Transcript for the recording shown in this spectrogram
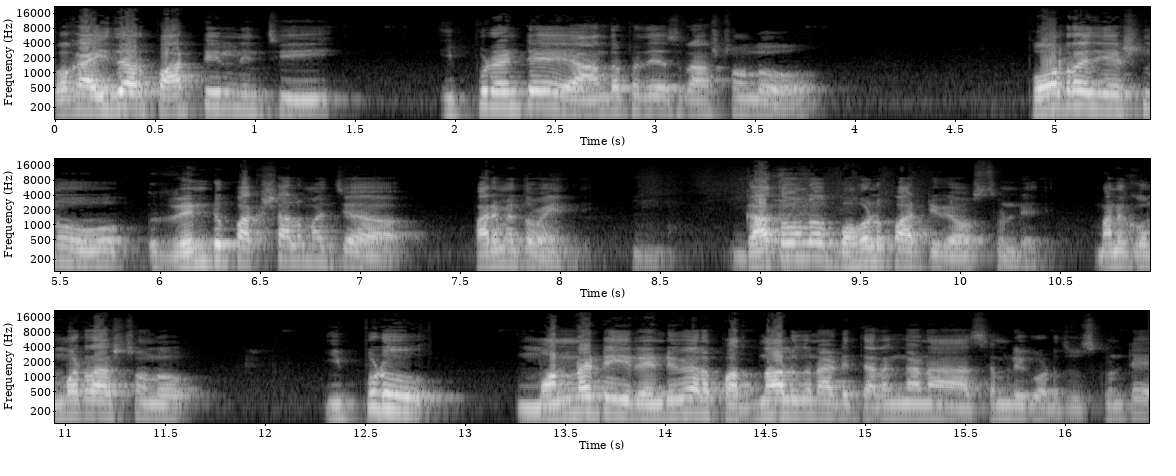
ఒక ఐదారు పార్టీల నుంచి ఇప్పుడంటే ఆంధ్రప్రదేశ్ రాష్ట్రంలో పోలరైజేషను రెండు పక్షాల మధ్య పరిమితమైంది. గతంలో బహుళ పార్టీ వ్యవస్థ ఉండేది. మనకు ఉమ్మడి రాష్ట్రంలో ఇప్పుడు మొన్నటి రెండు వేల పద్నాలుగు నాటి తెలంగాణ అసెంబ్లీ కూడా చూసుకుంటే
